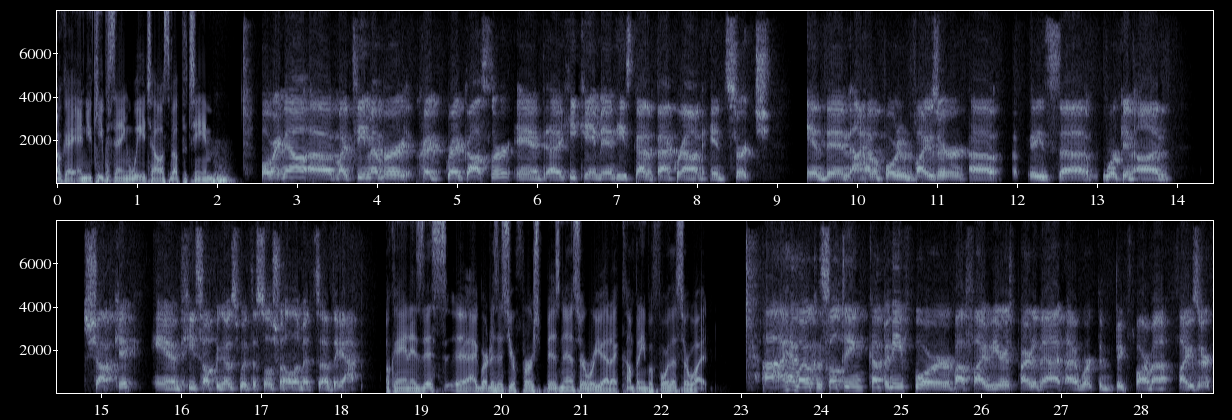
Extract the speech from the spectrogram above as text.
Okay, and you keep saying we. Tell us about the team. Well, right now, uh, my team member, Craig, Greg Gosler, and uh, he came in. He's got a background in search and then I have a board of advisor uh, is uh, working on Shopkick, and he's helping us with the social elements of the app. Okay, and is this uh, Egbert? Is this your first business, or were you at a company before this, or what? Uh, I had my own consulting company for about five years. Prior to that, I worked in big pharma, Pfizer,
